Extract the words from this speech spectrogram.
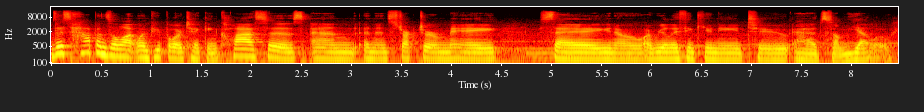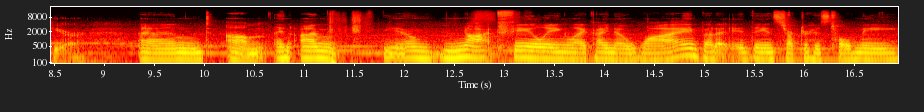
this happens a lot when people are taking classes and an instructor may say, you know, I really think you need to add some yellow here. And, um, and I'm, you know, not feeling like I know why, but I, the instructor has told me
